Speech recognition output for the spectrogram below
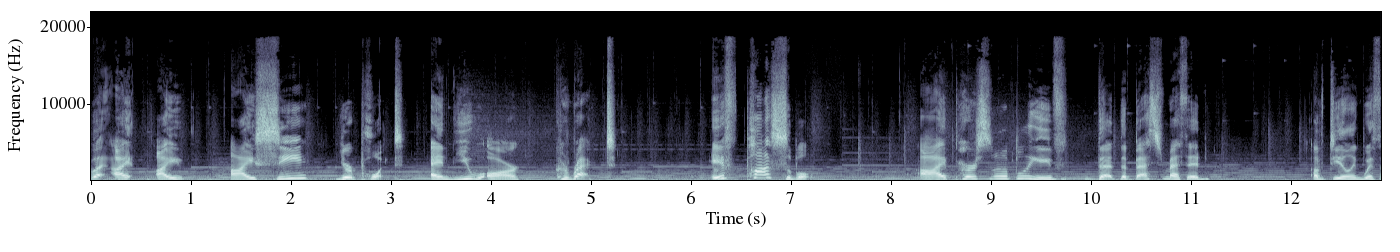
but I I I see your point, and you are correct. If possible, I personally believe that the best method of dealing with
